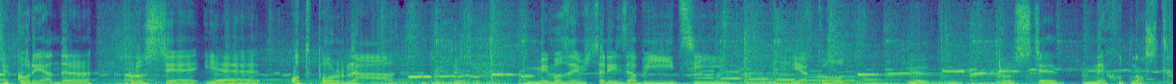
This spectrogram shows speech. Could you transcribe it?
Že koriandr prostě je odporná, mimozemštěný zabijící, jako eh, prostě nechutnost.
